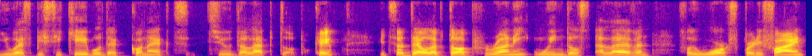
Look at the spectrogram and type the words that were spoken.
USB-C cable that connects to the laptop, okay? It's a Dell laptop running Windows 11, so it works pretty fine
